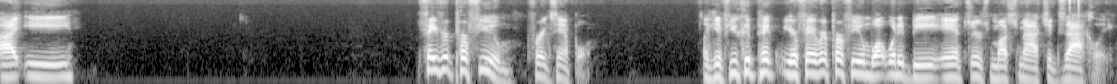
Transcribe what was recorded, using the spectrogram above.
i.e., favorite perfume, for example. Like if you could pick your favorite perfume, what would it be? Answers must match exactly.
